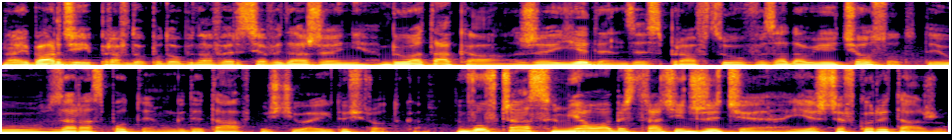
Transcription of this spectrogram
Najbardziej prawdopodobna wersja wydarzeń była taka, że jeden ze sprawców zadał jej cios od tyłu zaraz po tym, gdy ta wpuściła ich do środka. Wówczas miałaby stracić życie jeszcze w korytarzu.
